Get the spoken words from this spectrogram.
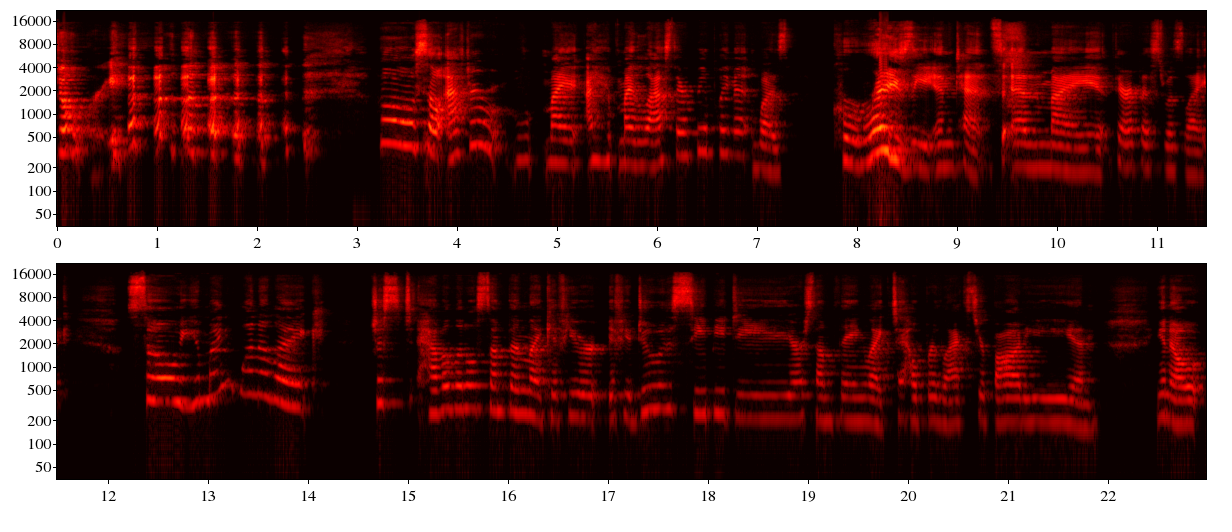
Don't worry. Oh, so after my I, my last therapy appointment was crazy intense, and my therapist was like, "So you might want to like just have a little something like if you're if you do a CBD or something like to help relax your body and." You know,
